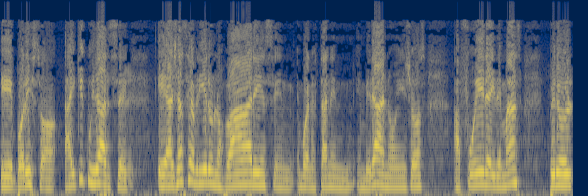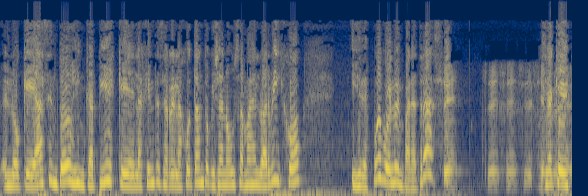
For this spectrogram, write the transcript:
Eh, por eso hay que cuidarse. Eh, allá se abrieron los bares, en, bueno, están en, en, verano ellos, afuera y demás, pero lo que hacen todos hincapié es que la gente se relajó tanto que ya no usa más el barbijo y después vuelven para atrás. Sí, sí, sí. sí o sea que,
